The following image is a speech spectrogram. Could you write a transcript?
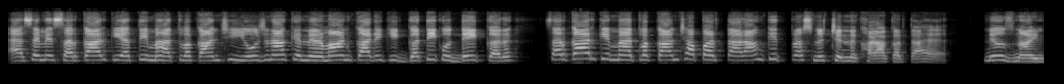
ऐसे में सरकार की अति महत्वाकांक्षी योजना के निर्माण कार्य की गति को देखकर सरकार की महत्वाकांक्षा पर तारांकित प्रश्न चिन्ह खड़ा करता है। न्यूज़ नाइन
